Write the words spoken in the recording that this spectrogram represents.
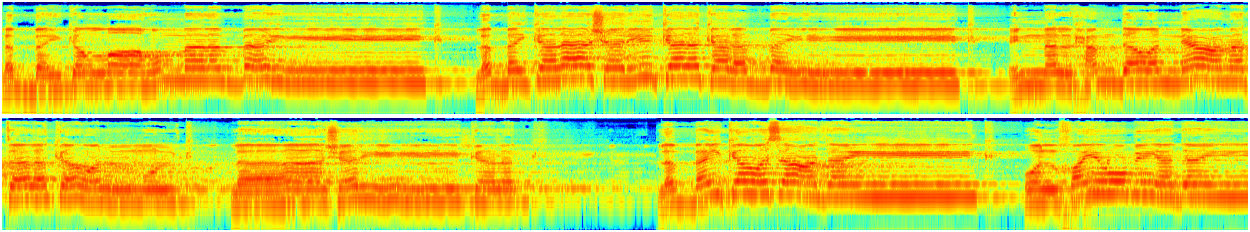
لبيك اللهم لبيك لبيك لا شريك لك لبيك. إن الحمد والنعمة لك والملك لا شريك لك. لبيك وسعديك والخير بيديك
